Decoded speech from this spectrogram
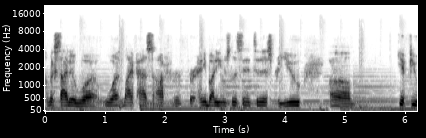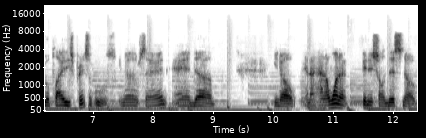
I'm excited what what life has to offer for anybody who's listening to this, for you. Um, if you apply these principles, you know what I'm saying? And um, you know, and I, and I want to finish on this note.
